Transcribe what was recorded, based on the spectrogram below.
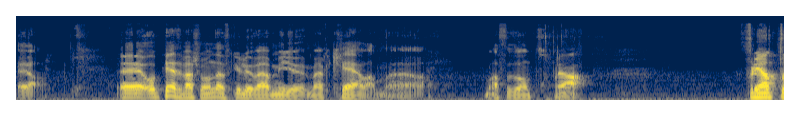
Ja. Eh, og PC-versjonen den skulle jo være mye mer krevende. Masse sånt. Ja. Fordi at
